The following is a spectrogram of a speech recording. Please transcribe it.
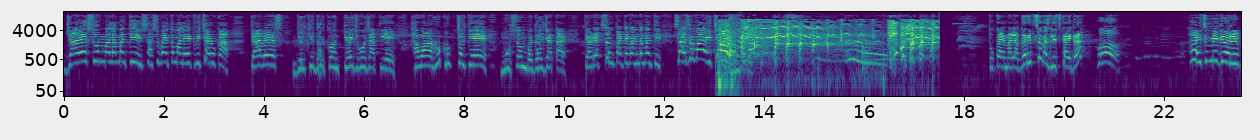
ज्यावेळेस सून मला म्हणती सासूबाई तुम्हाला एक विचारू का? त्यावेळेस दिल की धड़कन तेज हो जाती है हवा रुक रुक चलती है मौसम बदल जाता है तेवढ्यात सून पाठीमागणं म्हणती सासूबाई चहा बनवा." तू काय मला गरीब समजलीच काय ग? हो. हायच मी गरीब.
